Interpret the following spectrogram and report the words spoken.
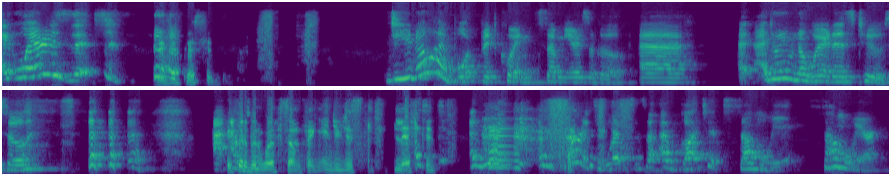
Like, where is it? Good question. Do you know I bought Bitcoin some years ago? Uh, I, I don't even know where it is too. So I, It could have been worth something, and you just left it. I mean, I'm sure it's worth. So I've got it somewhere, somewhere,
